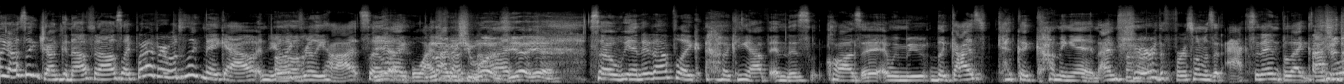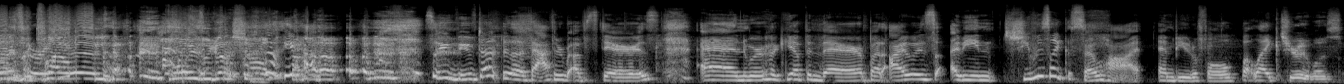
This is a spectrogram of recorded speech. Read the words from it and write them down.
like I was like drunk enough, and I was like, "Whatever, we'll just like make out." And you're Uh-huh. like really hot, so yeah. like why? No, I mean, she not? was. Yeah, yeah. So we ended up like hooking up in this closet, and we moved. The guys kept like coming in. I'm sure the first one was an accident, but like Uh-huh. After that, it's like, in. Boys, we got a show. Yeah. so we moved up to the bathroom upstairs and we are hooking up in there. But I was, I mean, she was like so hot and beautiful, but like, She really was.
